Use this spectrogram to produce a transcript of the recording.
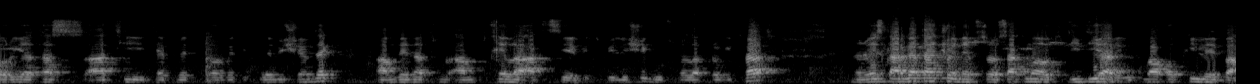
2010-11-12 წლების შემდეგ ამდენად ამ ხელა აქციები თბილისში გუწმელად რო გითხრათ. ანუ ეს კარგად აჩვენებს, რომ საკმაოდ დიდი არის უკმაყოფილება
